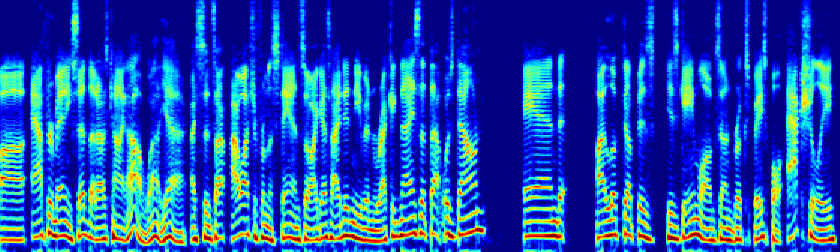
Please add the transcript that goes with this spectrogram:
Uh, after Manny said that, I was kind of like, oh, wow, yeah. I Since I, I watch it from the stand, so I guess I didn't even recognize that that was down. And I looked up his, his game logs on Brooks Baseball. Actually,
